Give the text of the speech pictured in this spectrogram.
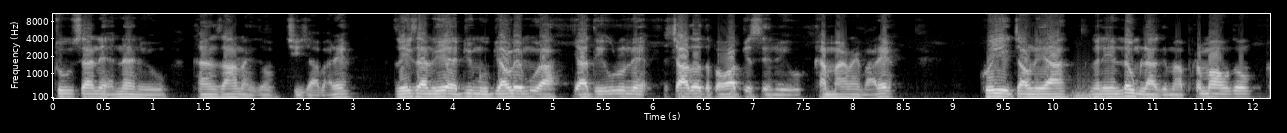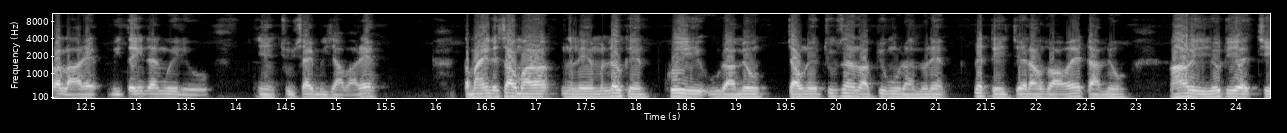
ထူးဆန်းတဲ့အနံ့တွေကိုခန်းစားနိုင်ဆုံးချီကြပါတယ် တရိษံတွေရဲ့အပြုမှုပြောင်းလဲမှုဟာရာသီဥတုနဲ့အခြားသောသဘာဝဖြစ်စဉ်တွေကိုခံမှန်းနိုင်ပါတယ်ခွေးအကြောင်းတွေဟာငလင်လုံမလာခင်မှာပထမအောင်ဆုံးထွက်လာတဲ့မီသိန်းတန်းငွေတွေကိုရင်ချူရှိုက်မိကြပါတယ်။တမိုင်းတစ်လျှောက်မှာတော့ငလင်မလုတ်ခင်ခွေးဥတာမျိုးကြောင်တွေထူးဆန်းစွာပြုမှုတာမျိုးနဲ့လက်တွေကျဲလောင်စွာဝဲတာမျိုးငါးရီရုတ်တရက်ခြေ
